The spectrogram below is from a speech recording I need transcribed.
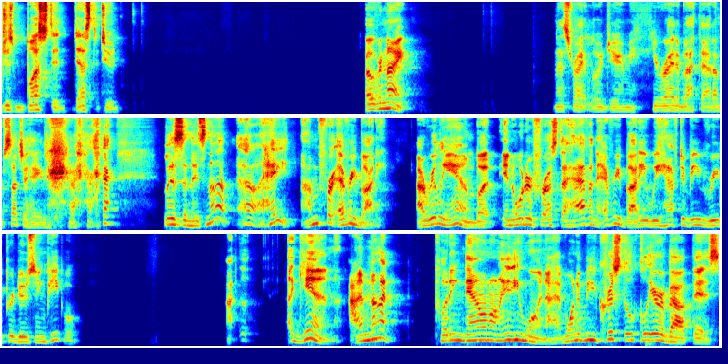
just busted, destitute. Overnight. That's right, Lord Jeremy. You're right about that. I'm such a hater. Listen, it's not uh, hate. I'm for everybody. I really am. But in order for us to have an everybody, we have to be reproducing people. I, again, I'm not putting down on anyone. I want to be crystal clear about this.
